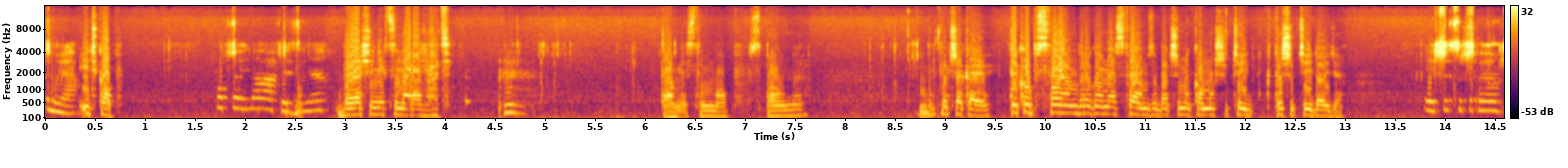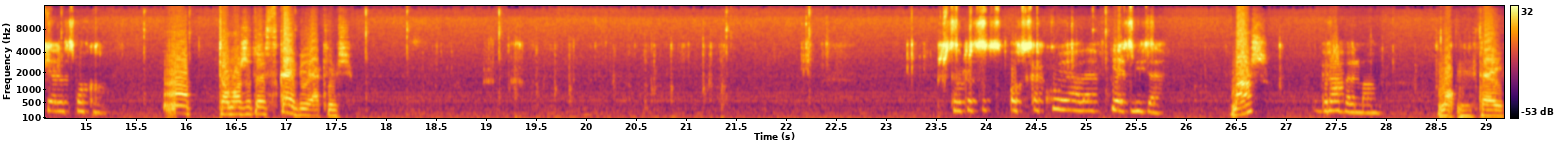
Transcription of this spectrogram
Czemu ja? Idź kop, Po co inaczej, co nie? bo ja się nie chcę narażać. Tam jest ten mob, spawner. Bo poczekaj, ty kop swoją drogą na swoją, zobaczymy komu szybciej, kto szybciej dojdzie. Jeszcze słyszę pająki, ale spoko. A, to może to jest w cave'ie jakimś. Przez cały czas od- odskakuję, ale jest, widzę. Masz? Gravel mam. No, tej.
